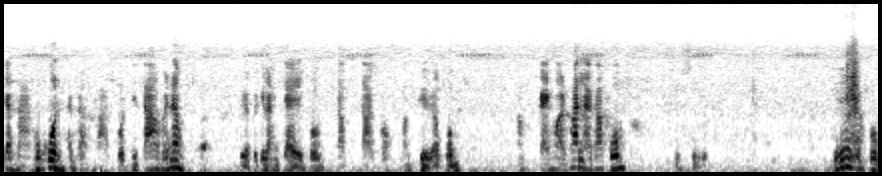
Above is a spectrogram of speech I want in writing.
จะหาทุกคนนะครับฝากกดติดตามไว้นะเพื่อเป็นกำลังใจผมกับตากอกบางถือครับผมไก่หอยพันแหละครับผมเด้อครับผม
